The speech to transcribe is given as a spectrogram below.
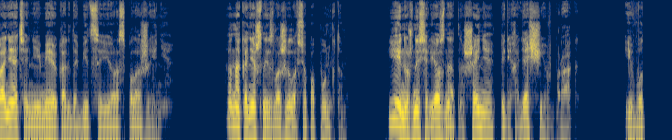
Понятия не имею, как добиться ее расположения. Она, конечно, изложила все по пунктам. Ей нужны серьезные отношения, переходящие в брак. И вот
